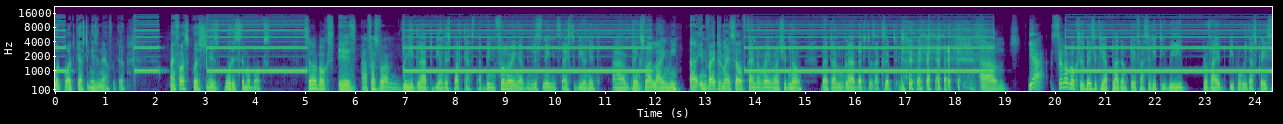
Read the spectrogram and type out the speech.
what podcasting is in Africa. My first question is, what is Sema Box? Sema Box is, uh, first of all, I'm really glad to be on this podcast. I've been following, I've been listening. It's nice to be on it. Um, thanks for allowing me. I invited myself, kind of, everyone should know, but I'm glad that it was accepted. um, yeah, Sema Box is basically a plug and play facility. We provide people with a space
